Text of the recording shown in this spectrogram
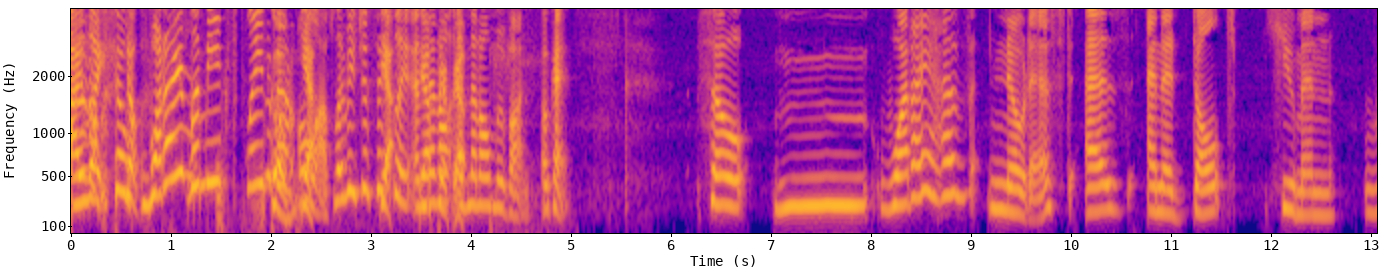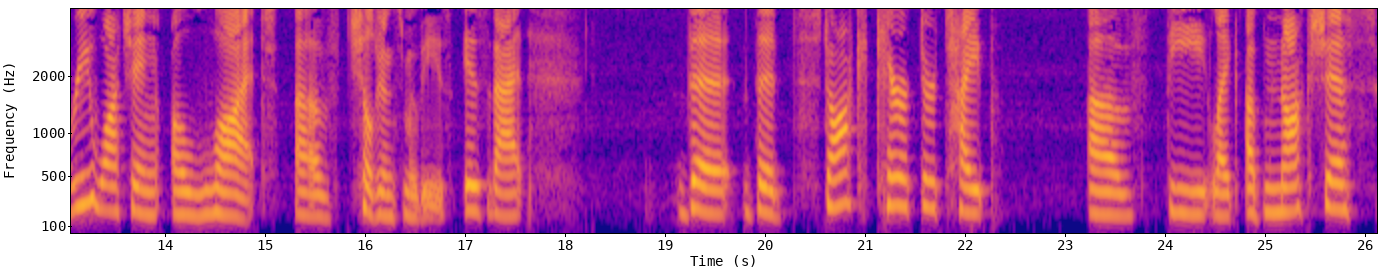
I no, no, like so no. what I Let me explain Go, about yeah. Olaf. Let me just Yeah, explain, and yep, then yep, I'll yep. and then I'll move on. Okay. So, mm, what I have noticed as an adult human rewatching a lot of children's movies is that the the stock character type of the like obnoxious,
